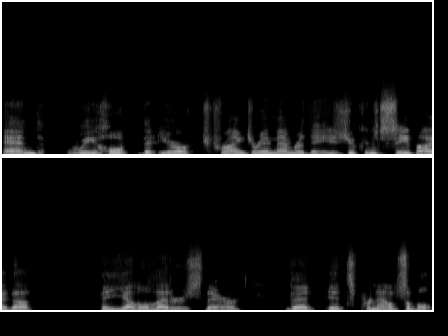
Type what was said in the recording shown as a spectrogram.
and we hope that you're trying to remember these. You can see by the, the yellow letters there that it's pronounceable.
